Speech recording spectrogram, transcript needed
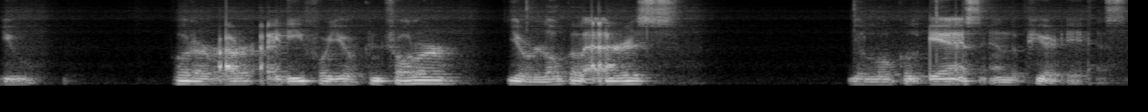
You put a router ID for your controller, your local address, your local AS, and the peer AS.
